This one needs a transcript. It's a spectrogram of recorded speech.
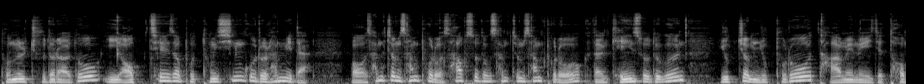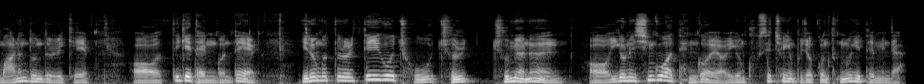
돈을 주더라도 이 업체에서 보통 신고를 합니다. 어, 3.3% 사업소득 3.3% 그 다음 개인소득은 6.6% 다음에는 이제 더 많은 돈들을 이렇게 어, 뜨게 되는 건데 이런 것들을 떼고 줘, 줄, 주면은 어, 이거는 신고가 된 거예요. 이건 국세청에 무조건 등록이 됩니다.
